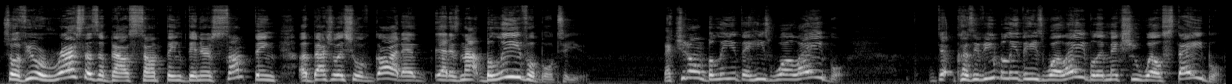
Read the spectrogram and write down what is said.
So if you're restless about something, then there's something about your relationship with God that, that is not believable to you. That you don't believe that He's well able. Because if you believe that He's well able, it makes you well stable,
